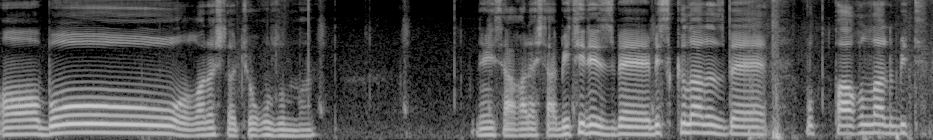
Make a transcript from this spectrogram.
Abo arkadaşlar çok uzun lan. Neyse arkadaşlar bitiririz be. Biz kılarız be. Bu parkurları bit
